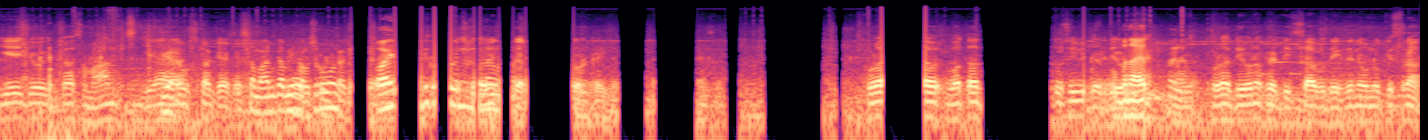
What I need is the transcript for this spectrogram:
ये जो इनका सामान गया है उसका क्या करें सामान का भी हाउस होल्ड का ਬਹੁਤਾ ਤੁਸੀਂ ਵੀ ਦਿਓ ਬਣਾਇਆ। ਥੋੜਾ ਦਿਓ ਨਾ ਫਿਰ ਡੀ ਸਾਹਿਬ ਦੇਖਦੇ ਨੇ ਉਹਨੂੰ ਕਿਸ ਤਰ੍ਹਾਂ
